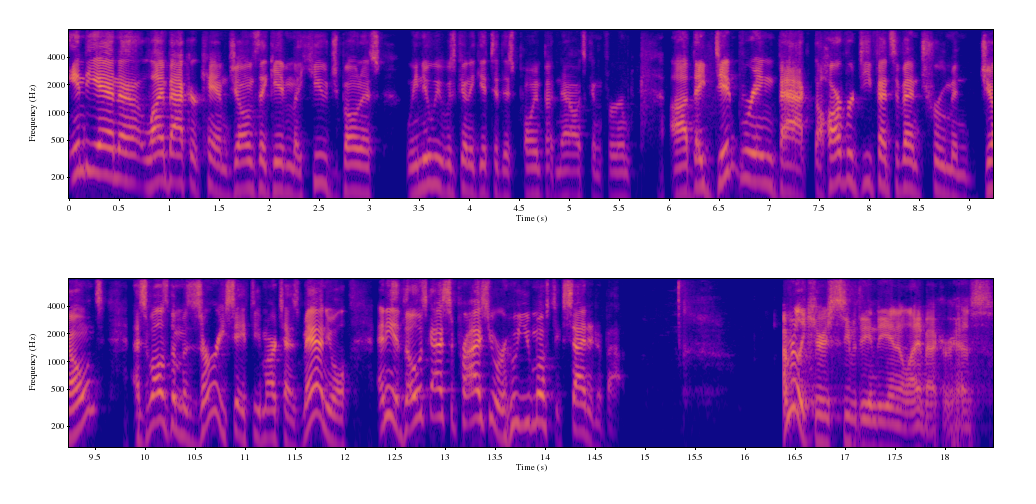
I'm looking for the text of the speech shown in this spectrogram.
Indiana linebacker Cam Jones, they gave him a huge bonus. We knew he was going to get to this point, but now it's confirmed. Uh, they did bring back the Harvard defensive end Truman Jones, as well as the Missouri safety Martez Manuel. Any of those guys surprise you, or who you most excited about? I'm really curious to see what the Indiana linebacker has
